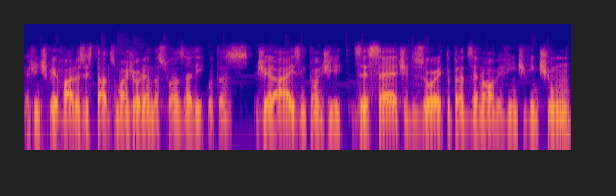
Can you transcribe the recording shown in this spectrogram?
A gente vê vários estados majorando as suas alíquotas gerais, então de 17, 18 para 19, 20, 21,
